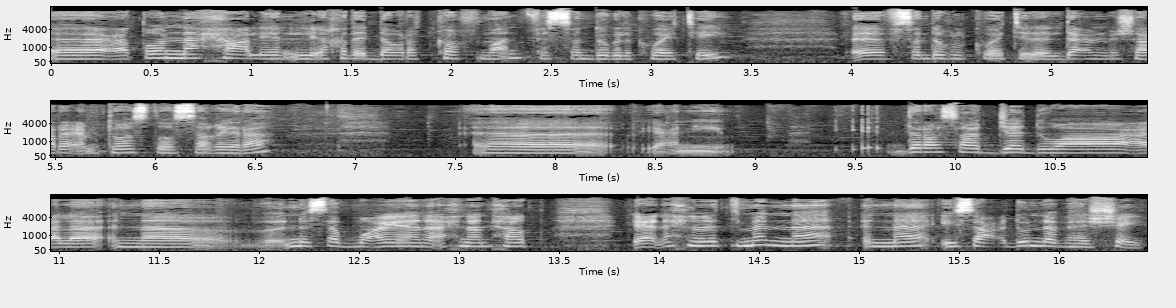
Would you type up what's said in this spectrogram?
آه، أعطونا حاليا اللي اخذت دوره كوفمان في الصندوق الكويتي. آه، في الصندوق الكويتي لدعم المشاريع المتوسطة والصغيرة. يعني دراسات جدوى على إن نسب معينة إحنا نحط. يعني إحنا نتمنى انه يساعدونا بهالشيء.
